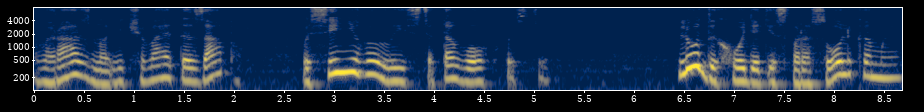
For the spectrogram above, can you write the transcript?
виразно відчуваєте запах осіннього листя та вогкості. Люди ходять із парасольками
